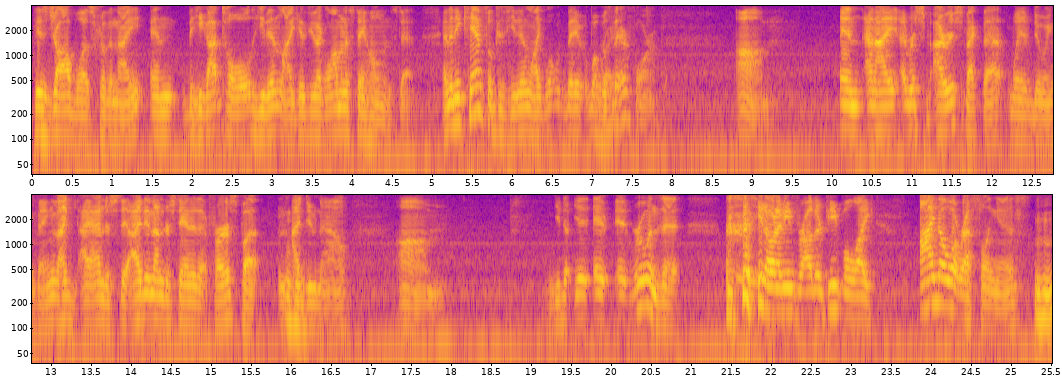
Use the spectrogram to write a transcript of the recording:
his job was for the night and he got told he didn't like it. He's like, "Well, I'm going to stay home instead." And then he canceled because he didn't like what they what was Right. there for him. Um, and and I I, res- I respect that way of doing things. I I understand. I didn't understand it at first, but I do now. Um, you it, it, it ruins it. you know what I mean for other people. Like I know what wrestling is, Mm-hmm.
